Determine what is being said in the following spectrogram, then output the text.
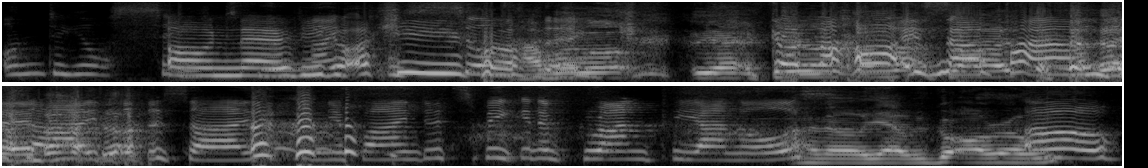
under your seat. Oh, no, have you got a key? keyboard? Yeah. Have a look. Yeah, if God, you're my on heart that is now side- Other pounding. side, other side. Can you find it? Speaking of grand pianos. I know. Yeah, we've got our own. Oh,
